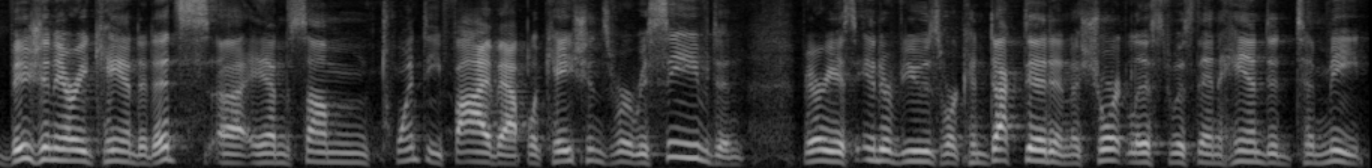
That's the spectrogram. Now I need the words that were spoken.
visionary candidates, uh, and some 25 applications were received, and various interviews were conducted, and a short list was then handed to me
